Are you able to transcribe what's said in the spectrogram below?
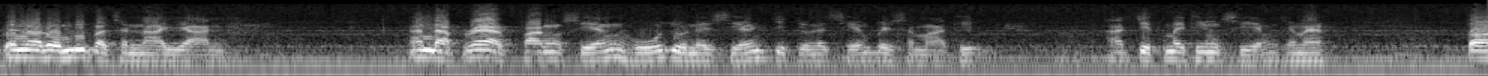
เป็นอารมณ์วิปัสนาญาณอันดับแรกฟังเสียงหูอยู่ในเสียงจิตอยู่ในเสียงเป็นสมาธิอาจิตไม่ทิ้งเสียงใช่ไหมต่อ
